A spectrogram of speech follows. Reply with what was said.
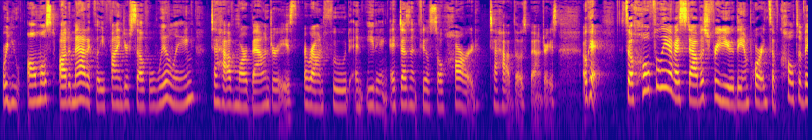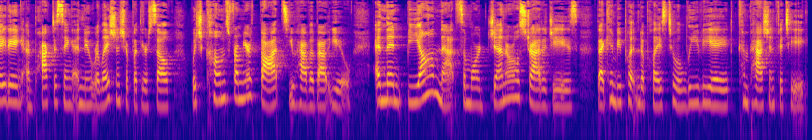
where you almost automatically find yourself willing to have more boundaries around food and eating. It doesn't feel so hard to have those boundaries. Okay, so, hopefully, I've established for you the importance of cultivating and practicing a new relationship with yourself, which comes from your thoughts you have about you. And then, beyond that, some more general strategies that can be put into place to alleviate compassion fatigue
